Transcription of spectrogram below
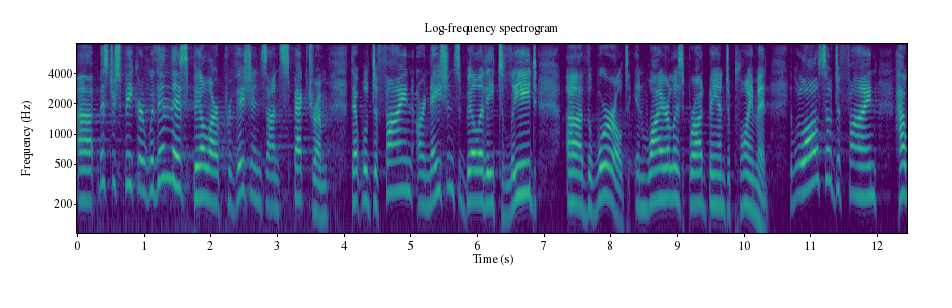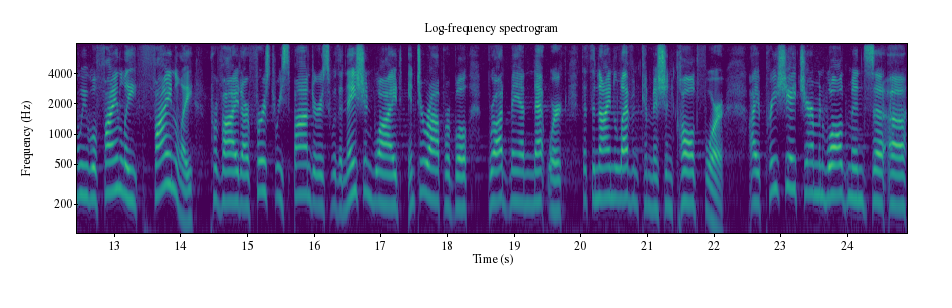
Uh, Mr. Speaker, within this bill are provisions on spectrum that will define our nation's ability to lead uh, the world in wireless broadband deployment. It will also define how we will finally, finally provide our first responders with a nationwide interoperable broadband network that the 9/11 Commission called for. I appreciate Chairman Waldman's, uh, uh,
